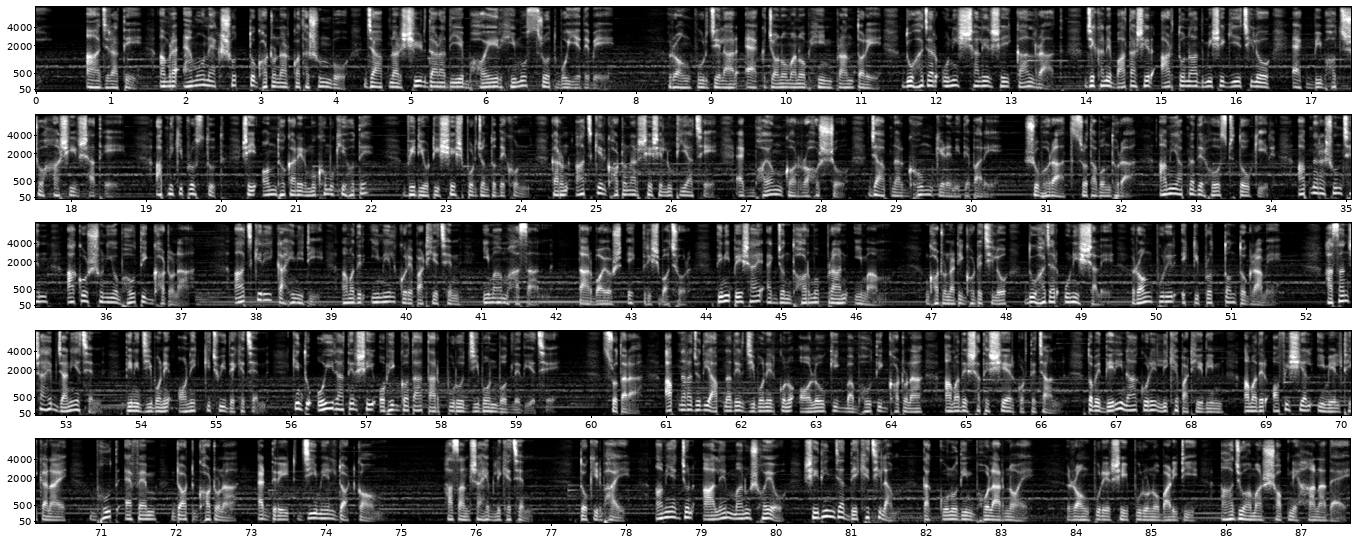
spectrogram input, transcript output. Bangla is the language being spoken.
আজ রাতে আমরা এমন এক সত্য ঘটনার কথা শুনব যা আপনার শিরদাঁড়া দিয়ে ভয়ের হিমস্রোত বইয়ে দেবে। রংপুর জেলার এক জনমানবহীন প্রান্তরে দু হাজার উনিশ সালের সেই কালরাত, যেখানে বাতাসের আর্তনাদ মিশে গিয়েছিল এক বিভৎস হাসির সাথে। আপনি কি প্রস্তুত সেই অন্ধকারের মুখোমুখি হতে? ভিডিওটি শেষ পর্যন্ত দেখুন, কারণ আজকের ঘটনার শেষে লুটিয়ে আছে এক ভয়ঙ্কর রহস্য যা আপনার ঘুম কেড়ে নিতে পারে। শুভরাত, শ্রোতা বন্ধুরা। আমি আপনাদের হোস্ট তৌকির। আপনারা শুনছেন আকর্ষণীয় ভৌতিক ঘটনা। আজকের এই কাহিনীটি আমাদের ইমেল করে পাঠিয়েছেন ইমাম হাসান। তার বয়স একত্রিশ বছর। তিনি পেশায় একজন ধর্মপ্রাণ ইমাম। ঘটনাটি ঘটেছিল দু হাজার উনিশ সালে রংপুরের একটি প্রত্যন্ত গ্রামে। হাসান সাহেব জানিয়েছেন, তিনি জীবনে অনেক কিছুই দেখেছেন, কিন্তু ওই রাতের সেই অভিজ্ঞতা তার পুরো জীবন বদলে দিয়েছে। শ্রোতারা, আপনারা যদি আপনাদের জীবনের কোনো অলৌকিক বা ভৌতিক ঘটনা আমাদের সাথে শেয়ার করতে চান, তবে দেরি না করে লিখে পাঠিয়ে দিন আমাদের অফিসিয়াল ইমেল ঠিকানায় ভূত এফ এম ডট ঘটনা at the rate Gmail dot com Hasan সাহেব লিখেছেন, তকির ভাই, আমি একজন আলেম মানুষ হয়েও সেদিন যা দেখেছিলাম তা কোনোদিন ভোলার নয়। রংপুরের সেই পুরনো বাড়িটি আজও আমার স্বপ্নে হানা দেয়।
